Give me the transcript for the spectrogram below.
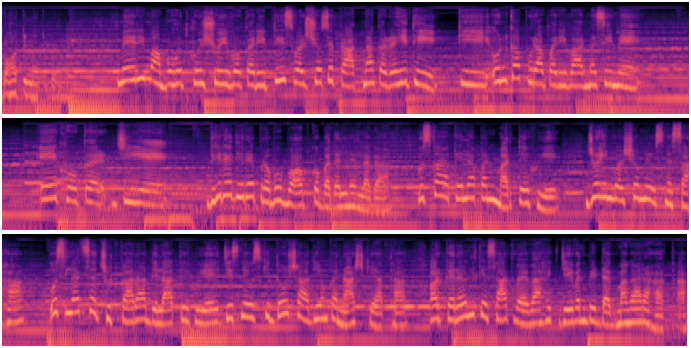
बहुत ही महत्वपूर्ण। मेरी माँ बहुत खुश हुई। वो करीब तीस वर्षों से प्रार्थना कर रही थी कि उनका पूरा परिवार मसीह में एक होकर जिए। धीरे धीरे प्रभु बॉब को बदलने लगा। उसका अकेलापन मरते हुए जो इन वर्षों में उसने सहा उस लत से छुटकारा दिलाते हुए जिसने उसकी दो शादियों का नाश किया था और करल के साथ वैवाहिक जीवन भी डगमगा रहा था।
